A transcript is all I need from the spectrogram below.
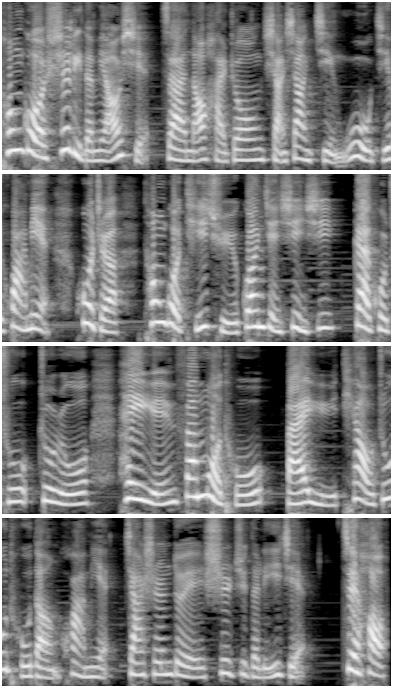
通过诗里的描写，在脑海中想象景物及画面，或者通过提取关键信息，概括出诸如黑云翻墨图、白雨跳珠图等画面，加深对诗句的理解。最后，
